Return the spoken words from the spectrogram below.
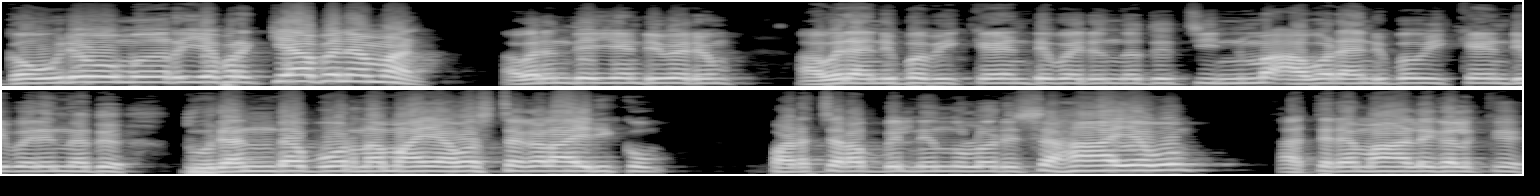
ഗൗരവമേറിയ പ്രഖ്യാപനമാണ്. അവരെന്ത് ചെയ്യേണ്ടി വരും? അവരനുഭവിക്കേണ്ടി വരുന്നത് തിന്മ അവരനുഭവിക്കേണ്ടി വരുന്നത് ദുരന്തപൂർണമായ അവസ്ഥകളായിരിക്കും. പടച്ച റബ്ബിൽ നിന്നുള്ള ഒരു സഹായവും അത്തരം ആളുകൾക്ക്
